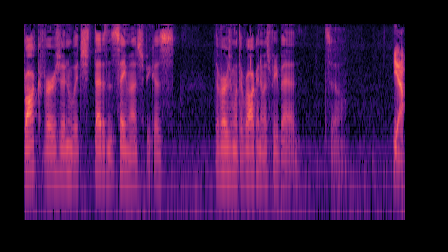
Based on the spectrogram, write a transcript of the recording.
rock version, which that doesn't say much because the version with the rock in it was pretty bad. So, yeah,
